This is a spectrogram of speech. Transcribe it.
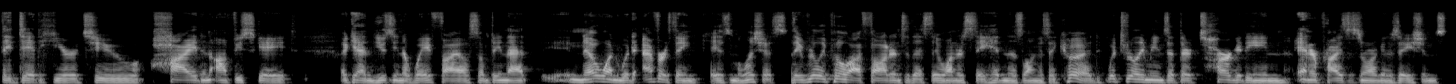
they did here to hide and obfuscate, again, using a WAV file, something that no one would ever think is malicious. They really put a lot of thought into this. They wanted to stay hidden as long as they could, which really means that they're targeting enterprises and organizations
